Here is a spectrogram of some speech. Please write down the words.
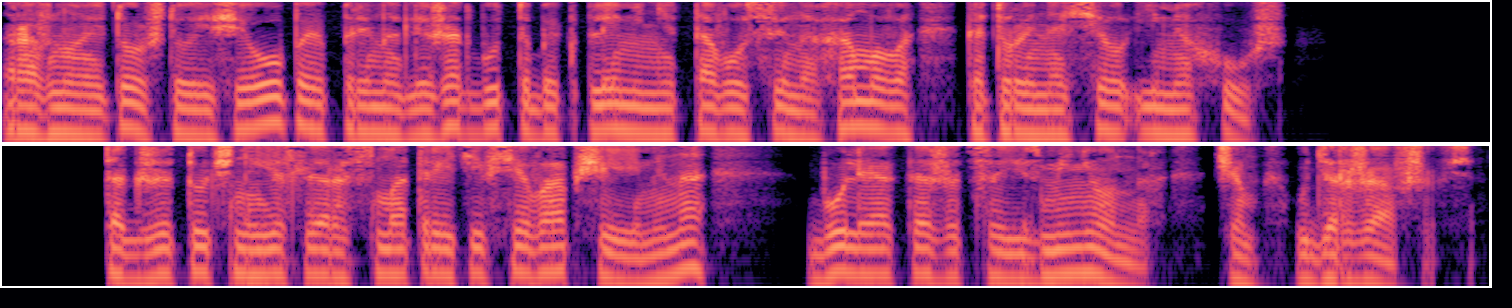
равно и то, что эфиопы принадлежат будто бы к племени того сына Хамова, который носил имя Хуш. Также точно, если рассмотреть и все вообще имена, более окажется измененных, чем удержавшихся.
